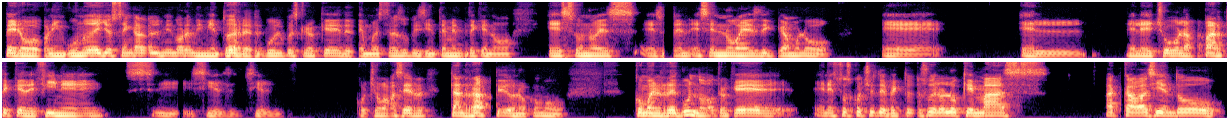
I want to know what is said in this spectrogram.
pero ninguno de ellos tenga el mismo rendimiento de Red Bull, pues creo que demuestra suficientemente que no, eso no es, eso, ese no es, digámoslo, eh, el, el hecho o la parte que define si, si, el, si el coche va a ser tan rápido, ¿no? Como, como el Red Bull, ¿no? Creo que en estos coches de efecto de suelo lo que más acaba siendo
